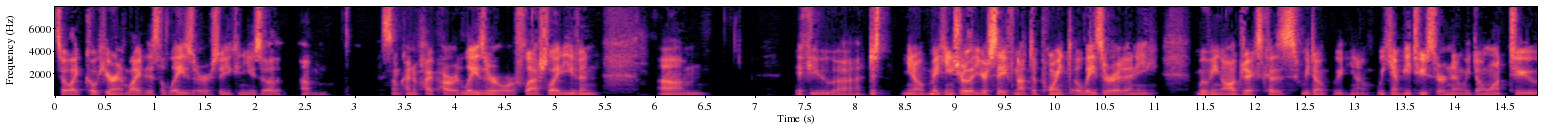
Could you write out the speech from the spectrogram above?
so, like coherent light is a laser, so you can use a some kind of high powered laser or flashlight even um, if you uh, just you know making sure that you're safe not to point a laser at any moving objects because we don't we, you know we can't be too certain and we don't want to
